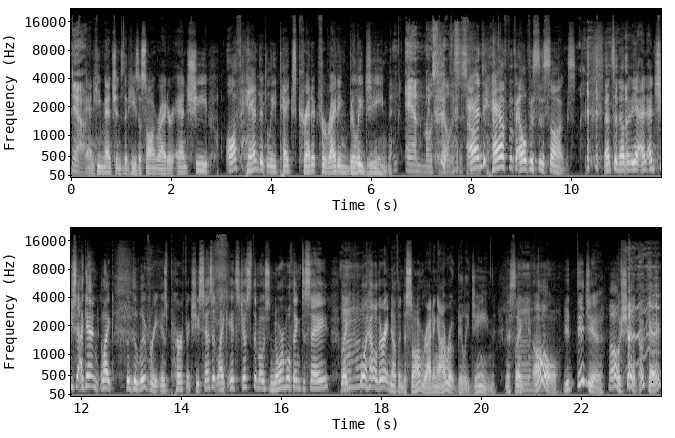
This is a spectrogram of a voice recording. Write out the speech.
Yeah. And he mentions that he's a songwriter and she offhandedly takes credit for writing Billie Jean and most of Elvis's songs. and half of Elvis's songs. That's another, yeah. And, and she's again, like the delivery is perfect. She says it like it's just the most normal thing to say. Like, mm-hmm. well, hell, there ain't nothing to songwriting. I wrote Billie Jean. And it's like, mm-hmm. oh, you did you? Oh shit, okay.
